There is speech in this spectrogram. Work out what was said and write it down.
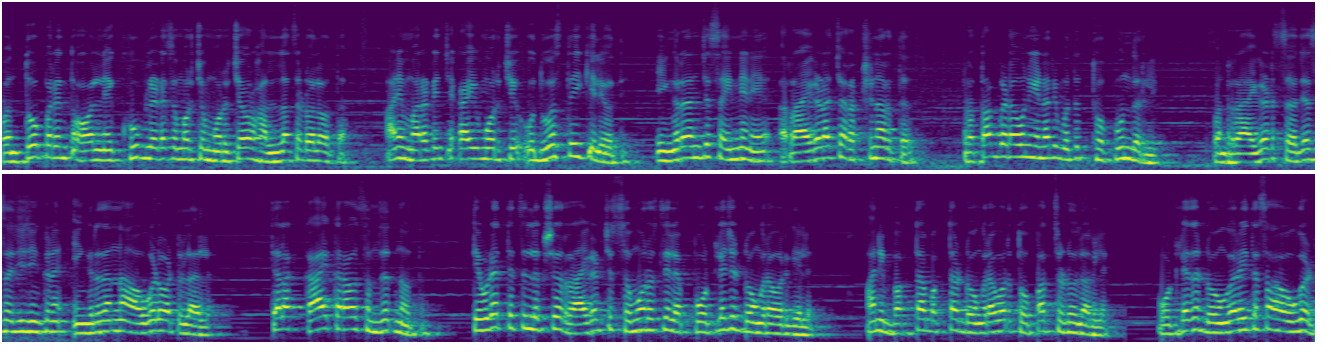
पण तोपर्यंत हॉलने खूप लढ्यासमोरच्या मोर्चावर हल्ला चढवला होता आणि मराठ्यांचे काही मोर्चे उद्ध्वस्तही केले होते. इंग्रजांच्या सैन्याने रायगडाच्या रक्षणार्थ प्रतापगडाहून येणारी मदत थोपवून धरली. पण रायगड सहजासहजी जिंकणं इंग्रजांना अवघड वाटू लागलं. त्याला काय करावं समजत नव्हतं. तेवढ्यात त्याचं लक्ष रायगडच्या समोर असलेल्या पोटल्याच्या डोंगरावर गेलं आणि बघता बघता डोंगरावर तोफात चढू लागले. पोटल्याचा डोंगरही तसा अवघड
